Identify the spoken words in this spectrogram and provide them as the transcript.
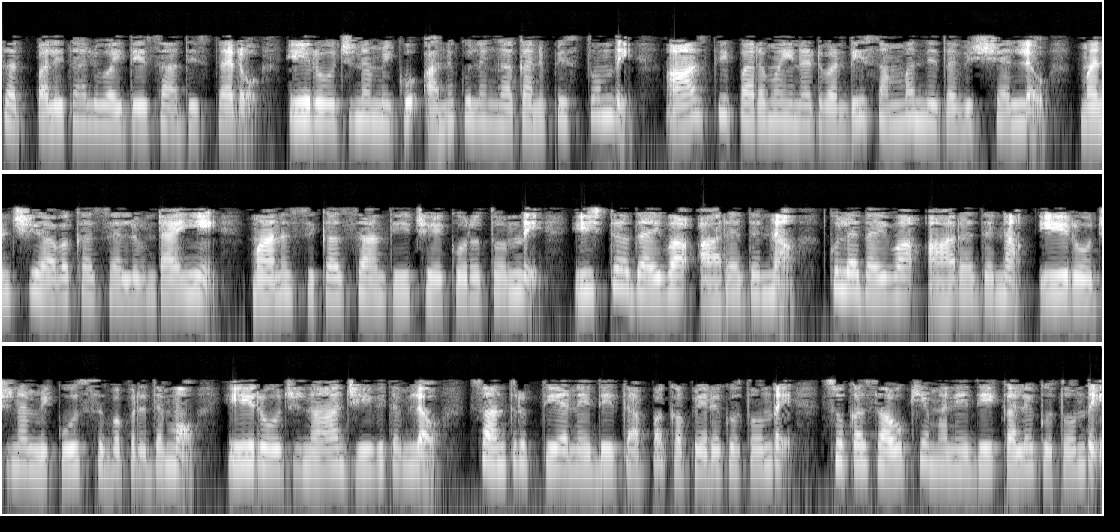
సత్ఫలితాలు అయితే సాధిస్తారు. ఈ రోజున మీకు అనుకూలంగా కనిపిస్తుంది. ఆస్తి పరమైనటువంటి సంబంధిత విషయాల్లో మంచి అవకాశాలు ఉంటాయి మానసిక శాంతి చేకూరుతుంది. ఇష్ట దైవ ఆరాధన కుల దైవ ఆరాధన ఈ రోజున మీకు శుభప్రదమో ఈ రోజున జీవితంలో సంతృప్తి అనేది తప్పక పెరుగుతుంది. సుఖ సౌఖ్యం అనేది కలుగుతుంది.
